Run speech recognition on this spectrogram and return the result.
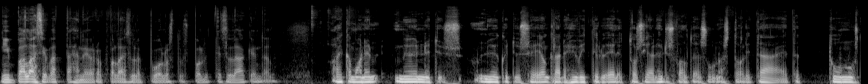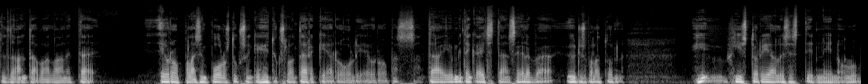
niin palasivat tähän eurooppalaiselle puolustuspoliittiselle agendalle. Aikamoinen myönnytys, nyökytys ja jonkinlainen hyvittely eilen tosiaan Yhdysvaltojen suunnasta oli tämä, että tunnustetaan tavallaan, että eurooppalaisen puolustuksen kehityksellä on tärkeä rooli Euroopassa. Tämä ei ole mitenkään itsestään selvää. Yhdysvallat on historiallisesti niin ollut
